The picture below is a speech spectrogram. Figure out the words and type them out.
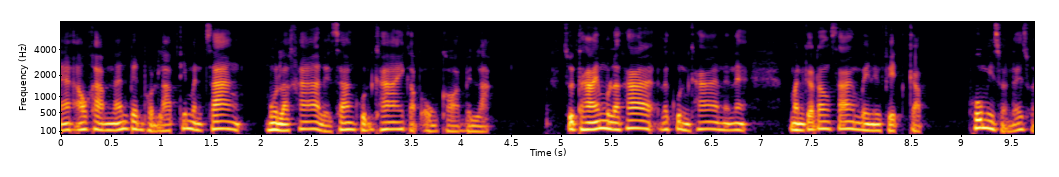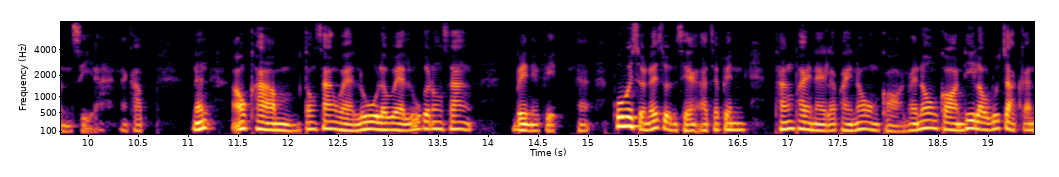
นะเอาคำนั้นเป็นผลลัพธ์ที่มันสร้างมูลค่าหรือสร้างคุณค่าให้กับองค์กรเป็นหลัก สุดท้ายมูลค่าและคุณค่านั้นนะมันก็ต้องสร้างเบนฟิตกับผู้มีส่วนได้ส่วนเสียนะครับนั้นเอาคำต้องสร้าง value แล้ว value ก็ต้องสร้าง benefit นะผู้มีส่วนได้ส่วนเสียอาจจะเป็นทั้งภายในและภายนอกองค์กร ภายนอกองค์กรที่เรารู้จักกัน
